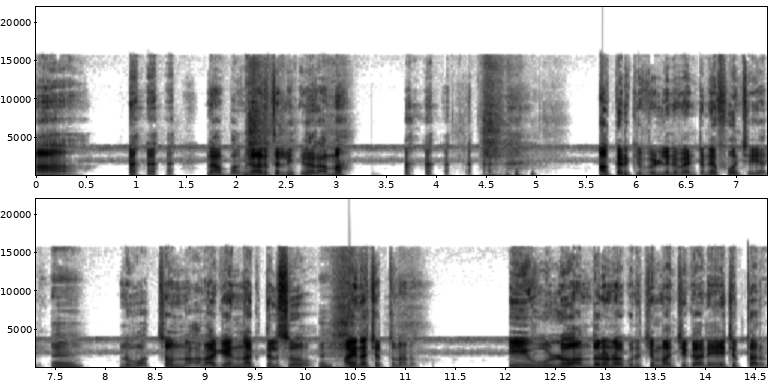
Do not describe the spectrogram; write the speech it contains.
ఆ, నా బంగారు తల్లి. ఇలా రామా అక్కడికి వెళ్ళిన వెంటనే ఫోన్ చేయాలి. నువ్వు అచ్చం నాలాగే అని నాకు తెలుసు. అయినా చెప్తున్నాను. ఈ ఊళ్ళో అందరూ నా గురించి మంచిగానే చెప్తారు.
